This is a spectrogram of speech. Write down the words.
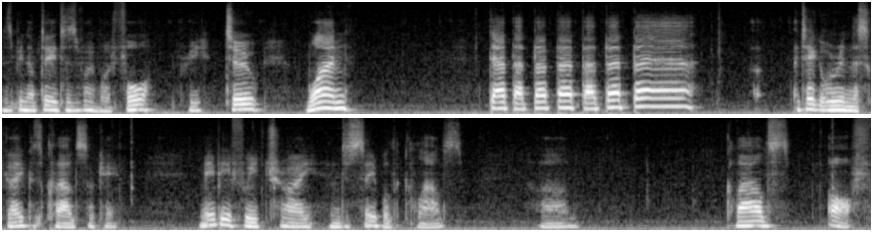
It's been updated to survive mode. Four, three, two, one. Da ba ba ba ba ba ba. I take it we're in the sky because clouds. Okay. Maybe if we try and disable the clouds. Um, clouds off.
